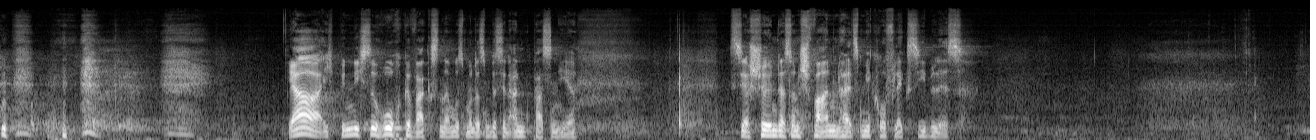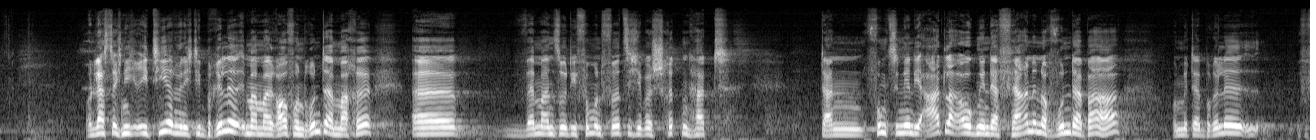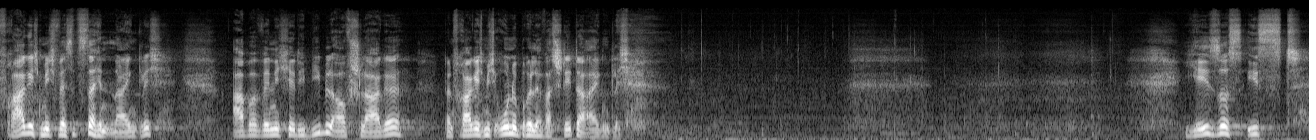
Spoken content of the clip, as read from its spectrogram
Ja, ich bin nicht so hoch gewachsen, da muss man das ein bisschen anpassen hier. Ist ja schön, dass so ein Schwanenhals-Mikro flexibel ist. Und lasst euch nicht irritieren, wenn ich die Brille immer mal rauf und runter mache. Äh, wenn man so die 45 überschritten hat, dann funktionieren die Adleraugen in der Ferne noch wunderbar. Und mit der Brille frage ich mich, wer sitzt da hinten eigentlich? Aber wenn ich hier die Bibel aufschlage, dann frage ich mich ohne Brille, was steht da eigentlich? Jesus ist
